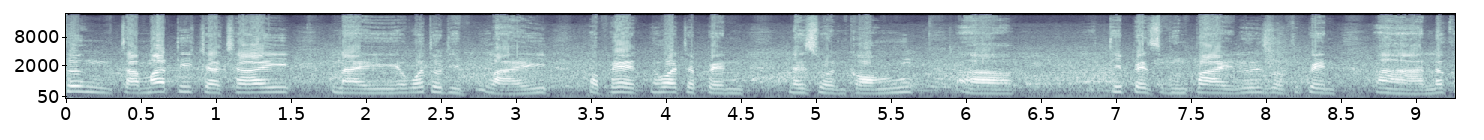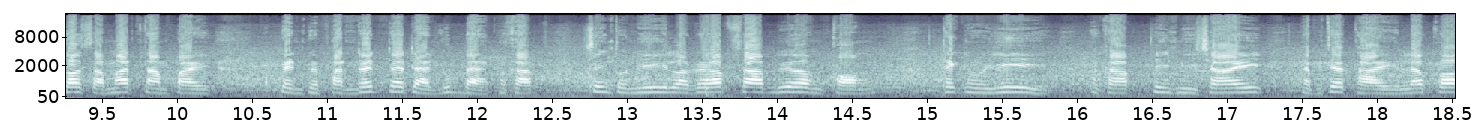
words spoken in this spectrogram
ซึ่งสามารถที่จะใช้ในวัตถุดิบหลายประเภทไม่ว่าจะเป็นในส่วนของอที่เป็นสมุนไพรหรือในส่วนที่เป็นอาหารแล้วก็สามารถนำไปเป็นผลิตภัณฑ์ได้ได้แต่รูปแบบนะครับ ซึ่งตัวนี้เราได้รับทราบเรื่องของเทคโนโลยีนะครับที่มีใช้ในประเทศไทย แล้วก็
